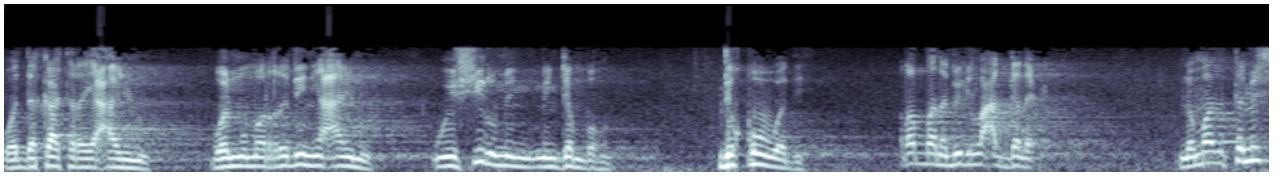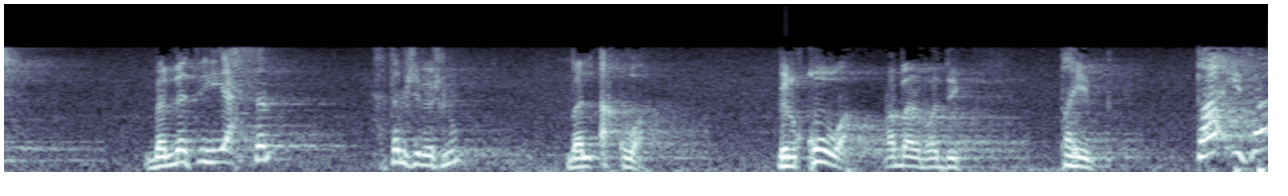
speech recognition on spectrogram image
والدكاترة يعاينوا والممرضين يعاينوا ويشيلوا من, من جنبهم. دي قوة دي. ربنا بيقلع القلع. لو ما بل التي هي أحسن حتمشي بشنو؟ بل أقوى بالقوة. ربنا بوديك طيب. طائفة.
